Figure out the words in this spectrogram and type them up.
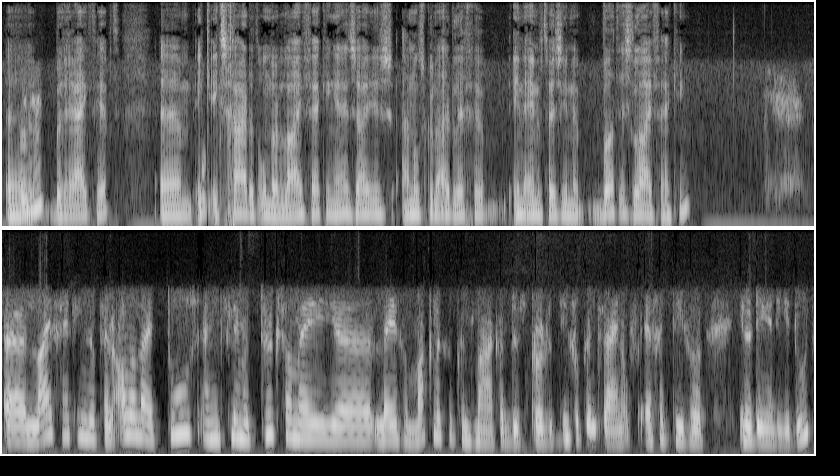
eh, Mhm. bereikt hebt. Ehm, ik, ik schaar dat onder lifehacking. Hè. Zou je eens aan ons kunnen uitleggen in één of twee zinnen, wat is lifehacking? Eh lifehacking, dat zijn allerlei tools en slimme trucs waarmee je leven makkelijker kunt maken. Dus productiever kunt zijn of effectiever in de dingen die je doet.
